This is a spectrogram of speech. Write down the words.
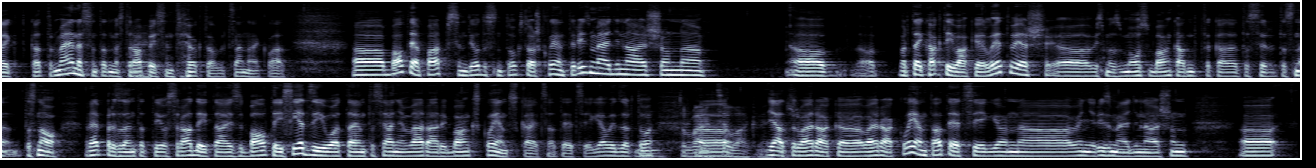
veikt katru mēnesi, un tad mēs trāpīsim tajā oktobra cenai klāt. Uh, Baltijā pār 120 tūkstoši klienti ir izmēģinājuši. Un, uh, Uh, var teikt, ka aktīvākie ir lietuvieši. Uh, vismaz mūsu bankā nu, tas, ir, tas, ne, tas nav reprezentatīvs rādītājs Baltijas iedzīvotājiem. Tas jāņem vērā arī bankas klientu skaits. Ja, līdz ar to mm, tur vairāk cilvēku. Uh, jā, tur vairāk, vairāk klientu attiecīgi, un uh, viņi ir izmēģinājuši. Un, uh,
